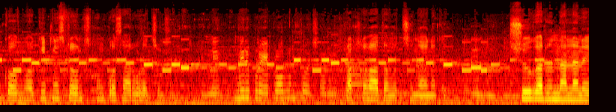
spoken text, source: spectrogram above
ఇంకో కిడ్నీ స్టోన్స్ ఇంకోసారి కూడా వచ్చింది మీరు ఇప్పుడు ఏ ప్రాబ్లంతో వచ్చారు? పక్షవాతం వచ్చింది ఆయనకి. షుగర్ ఉంది అలానే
